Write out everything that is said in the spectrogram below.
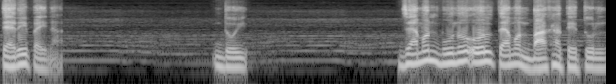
টেরই পাই না। দুই। যেমন বুনো ওল, তেমন বাঘা তেঁতুল।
